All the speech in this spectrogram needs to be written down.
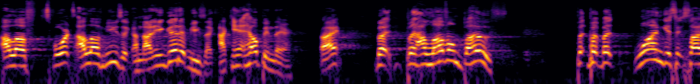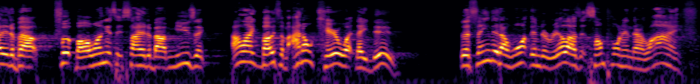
I love sports. I love music. I'm not even good at music. I can't help him there, right? But, but I love them both. But, but, but one gets excited about football. One gets excited about music. I like both of them. I don't care what they do. But the thing that I want them to realize at some point in their life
